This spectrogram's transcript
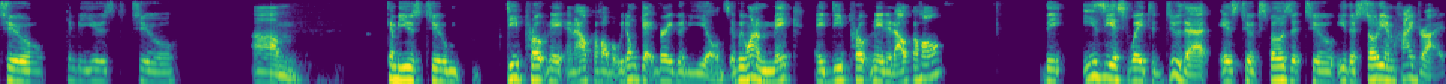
to can be used to um, can be used to deprotonate an alcohol, but we don't get very good yields. If we want to make a deprotonated alcohol, the easiest way to do that is to expose it to either sodium hydride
